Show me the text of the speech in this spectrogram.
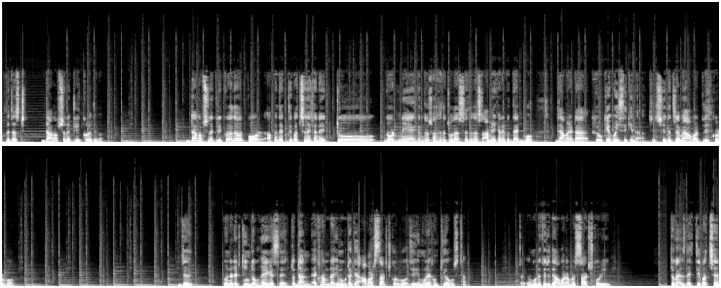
আপনি জাস্ট ডান অপশনে ক্লিক করে দেবেন। ডান অপশনে ক্লিক করে দেওয়ার পর আপনি দেখতে পাচ্ছেন এখানে একটু লোড নিয়ে কিন্তু সাথে সাথে চলে আসছে। জাস্ট আমি এখানে একটু দেখব যে আমার এটা ইউকে হয়েছে কিনা। তো সেক্ষেত্রে আমি আবার ক্লিক করব। যে ইউনাইটেড কিংডম হয়ে গেছে। তো ডান এখন আমরা ইমুটাকে আবার সার্চ করব যে ইমুর এখন কি অবস্থা। তো ইমু লিখে যদি আবার আমরা সার্চ করি তো গাইজ দেখতে পাচ্ছেন,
